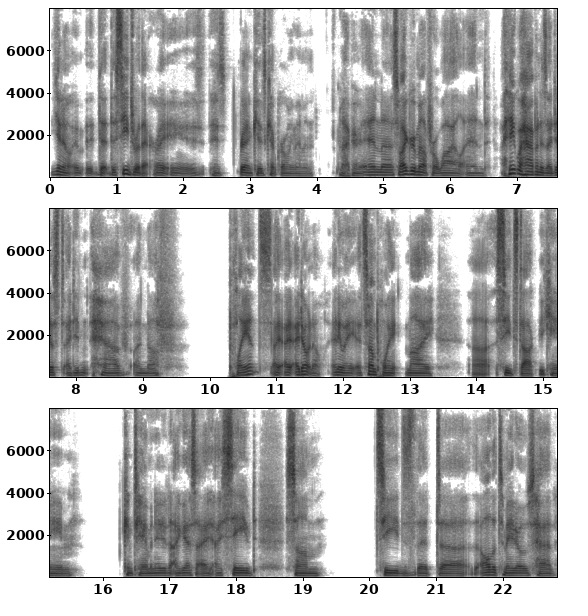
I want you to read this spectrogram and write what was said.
you know, it, the, the seeds were there, right? His, his, grandkids kept growing them and my parents. And, uh, so I grew them out for a while. And I think what happened is I just, I didn't have enough plants. I, I, I don't know. Anyway, at some point my, uh, seed stock became contaminated. I guess I, I saved some, seeds that uh, all the tomatoes had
